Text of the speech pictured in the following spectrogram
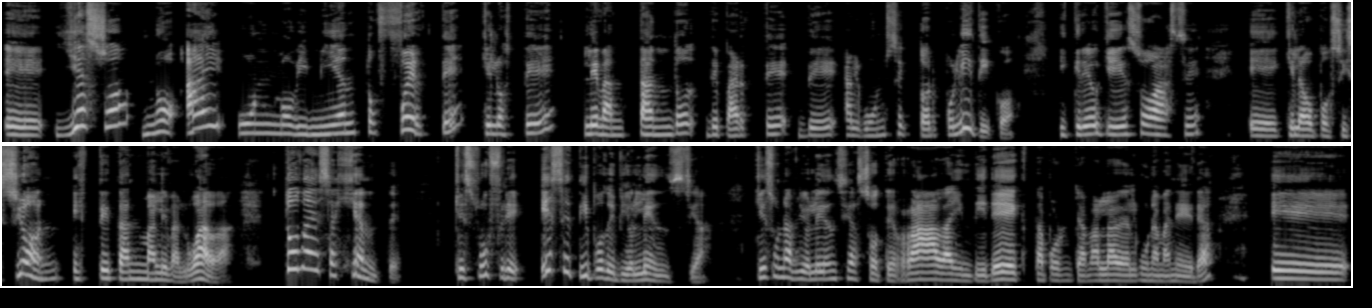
Eh, y eso no hay un movimiento fuerte que lo esté levantando de parte de algún sector político. Y creo que eso hace eh, que la oposición esté tan mal evaluada. Toda esa gente que sufre ese tipo de violencia, que es una violencia soterrada, indirecta, por llamarla de alguna manera, eh,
